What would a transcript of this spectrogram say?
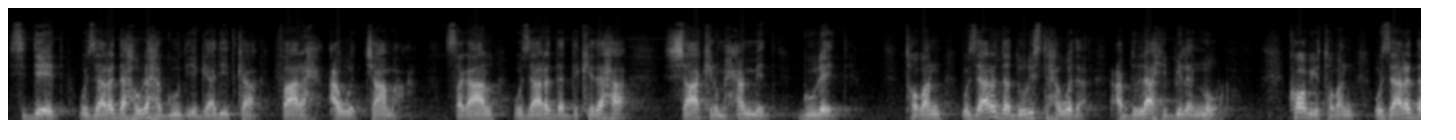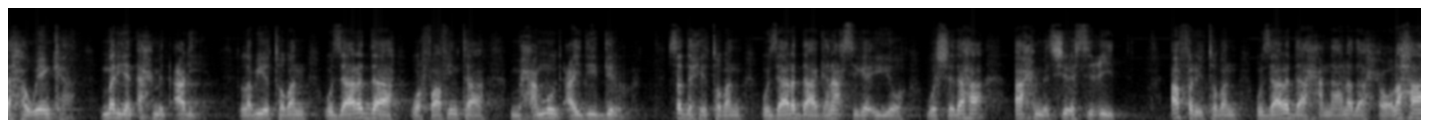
sideed wasaaradda howlaha guud iyo gaadiidka faarax cawad jaamac. Sagaal wasaaradda dekedaha shaakir maxamed guuleed. Toban wasaaradda duulista hawada cabdulaahi bilan nuur. Koob iyo toban wasaaradda haweenka maryan axmed cali labiyo toban wasaaradda warfaafinta maxamuud caydi dir saddex iyo toban wasaaradda ganacsiga iyo warshadaha axmed shire siciid. Afar iyo toban wasaaradda xanaanada xoolaha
